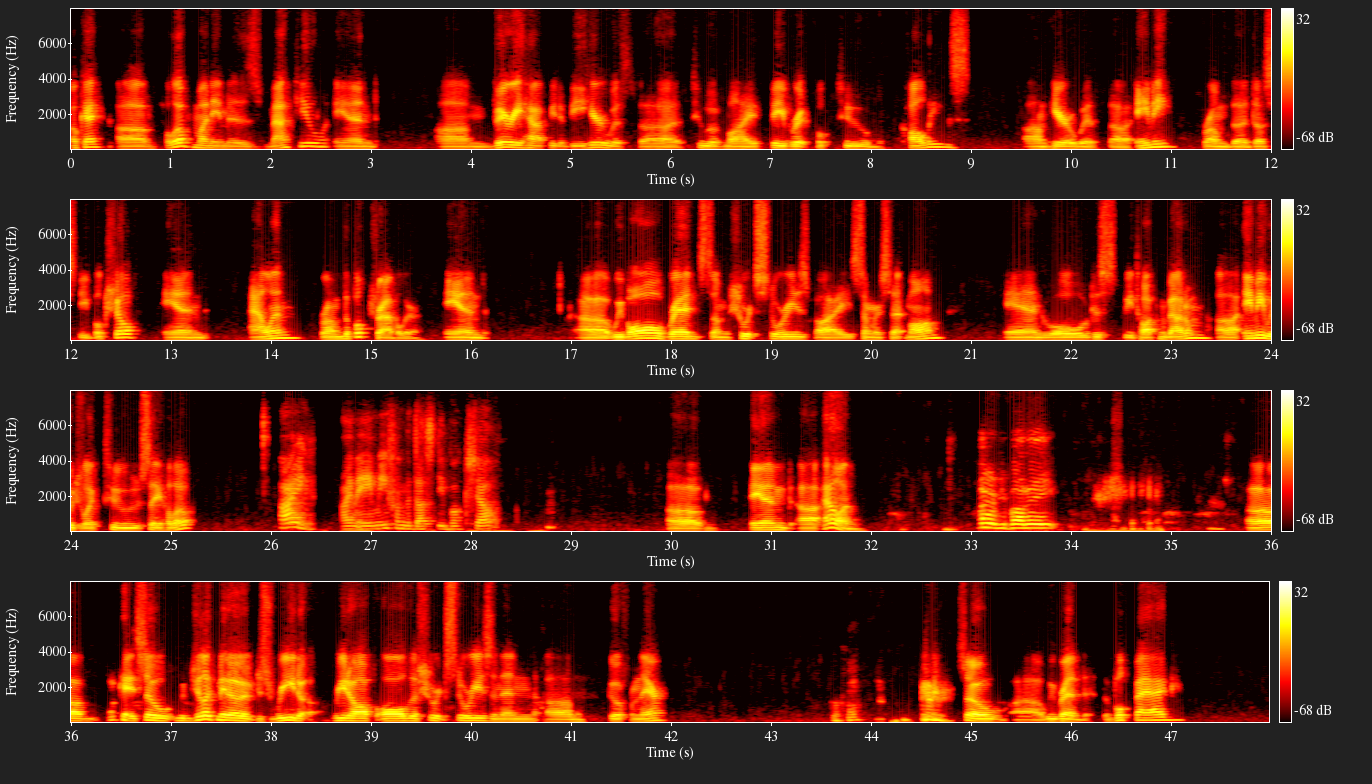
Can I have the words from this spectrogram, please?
Okay. Um, hello, my name is Matthew, and I'm very happy to be here with uh, two of my favorite BookTube colleagues. I'm here with uh, Amy from the Dusty Bookshelf and Alan from the Book Traveller. And uh, we've all read some short stories by Somerset Maugham, and we'll just be talking about them. Uh, Amy, would you like to say hello? Hi, I'm Amy from the Dusty Bookshelf. Um, and uh, Alan. Hi, everybody. um, okay, so would you like me to just read read off all the short stories and then um, go from there? Okay. so uh, we read The Book Bag,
